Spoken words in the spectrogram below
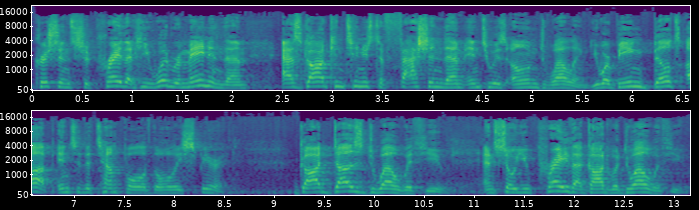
Christians should pray that he would remain in them as God continues to fashion them into his own dwelling. You are being built up into the temple of the Holy Spirit. God does dwell with you, and so you pray that God would dwell with you.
